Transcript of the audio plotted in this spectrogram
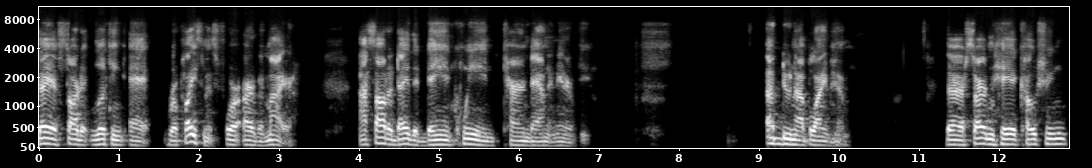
They have started looking at replacements for Urban Meyer. I saw today that Dan Quinn turned down an interview. I do not blame him. There are certain head coaching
